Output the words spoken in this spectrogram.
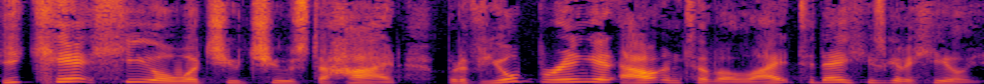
He can't heal what you choose to hide. But if you'll bring it out into the light today, He's going to heal you.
